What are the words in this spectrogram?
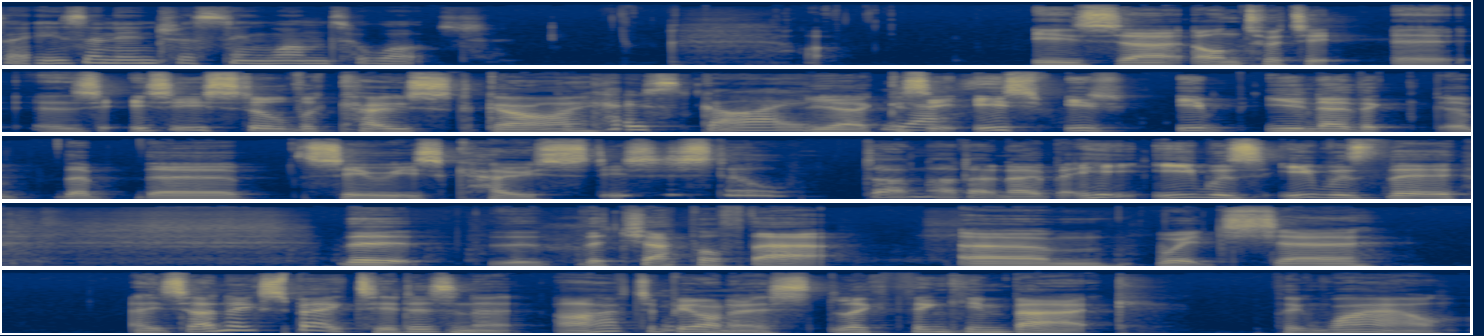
So he's an interesting one to watch. He's uh, on Twitter. Uh, is, is he still the Coast guy? The Coast guy. Yeah, because yes. he's, he's he, you know the, uh, the the series Coast is it still done? I don't know, but he, he was he was the the the, the chap off that, um, which uh, it's unexpected, isn't it? I have to be Yeah. honest. Like thinking back, I think wow,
